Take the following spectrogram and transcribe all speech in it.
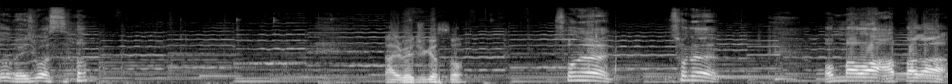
너 왜 죽었어? 날 왜 죽였어? 손은 손은 엄마와 아빠가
